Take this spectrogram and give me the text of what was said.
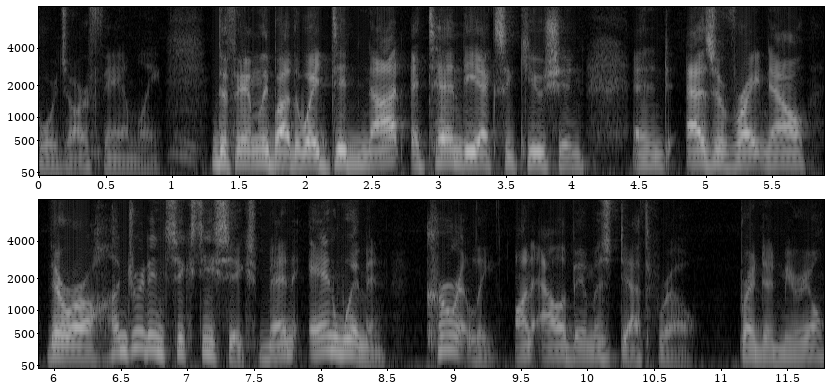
towards our family. The family, by the way, did not attend the execution, and as of right now, there are 166 men and women currently on Alabama's death row. Brenda and Muriel.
